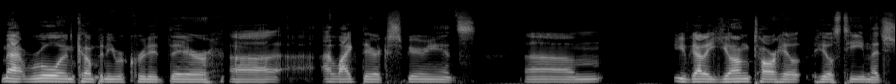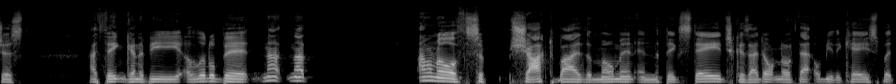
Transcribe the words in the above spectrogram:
Matt Rhule and company recruited there. Uh, I like their experience. Um, you've got a young Tar Heel, Heels team that's just, I think, going to be a little bit not not. I don't know if su- shocked by the moment and the big stage because I don't know if that will be the case, but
